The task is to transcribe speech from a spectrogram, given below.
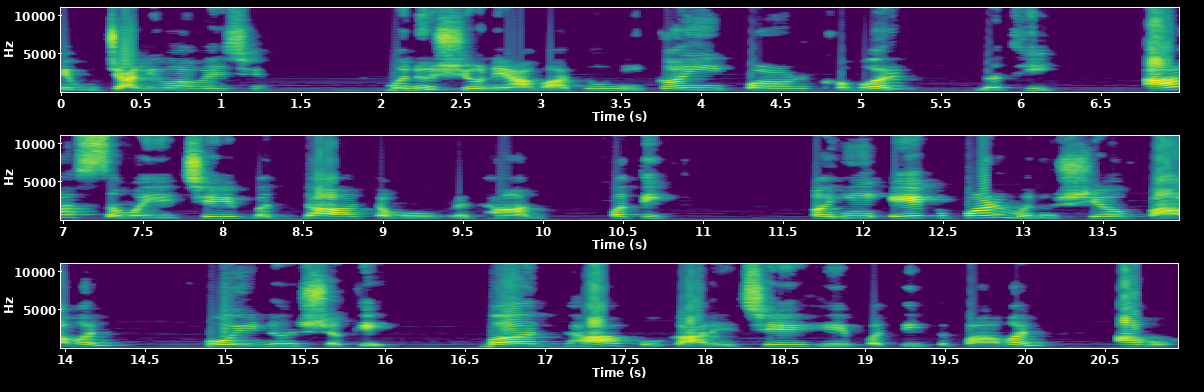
એવું ચાલ્યું આવે છે. મનુષ્યોને આ વાતોની કંઈ પણ ખબર નથી. આ સમયે છે બધા તમો પ્રધાન, પતિત. અહીં એક પણ મનુષ્ય પાવન હોઈ ન શકે. બધા પોકારે છે, હે પતિત પાવન, આવો.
